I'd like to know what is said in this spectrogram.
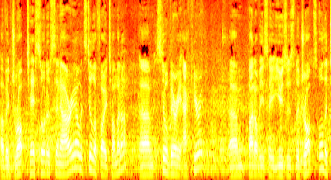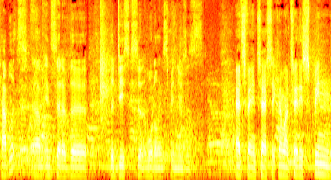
of a drop test sort of scenario. It's still a photometer. Um, it's still very accurate, um, but obviously it uses the drops or the tablets um, instead of the the discs that the Waterlink Spin uses. That's fantastic. I want to tell this spin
